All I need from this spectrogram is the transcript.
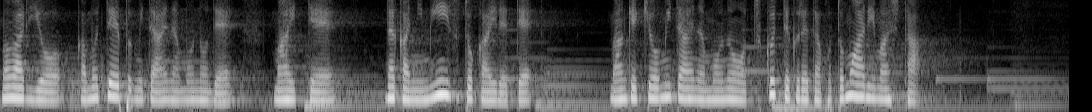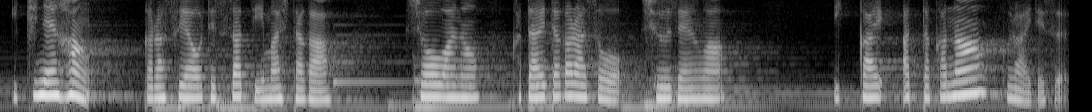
周りをガムテープみたいなもので巻いて中にビーズとか入れて万華鏡みたいなものを作ってくれたこともありました。1年半ガラス屋を手伝っていましたが昭和の片板ガラスを修繕は1回あったかなぐらいです。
